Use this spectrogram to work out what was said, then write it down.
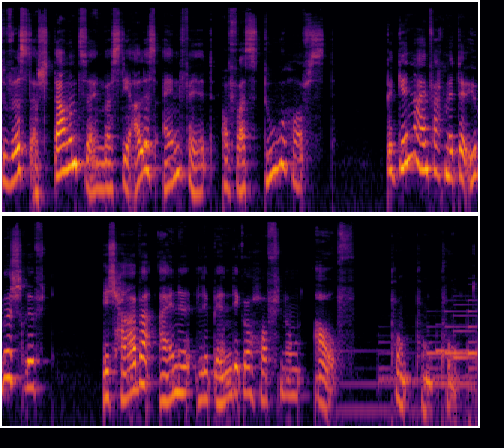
Du wirst erstaunt sein, was dir alles einfällt, auf was du hoffst. Beginn einfach mit der Überschrift Ich habe eine lebendige Hoffnung auf. Punkt, Punkt, Punkt.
